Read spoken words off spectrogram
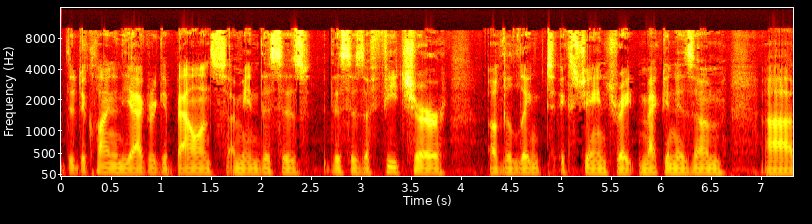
the decline in the aggregate balance. I mean this is this is a feature of the linked exchange rate mechanism. Uh,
